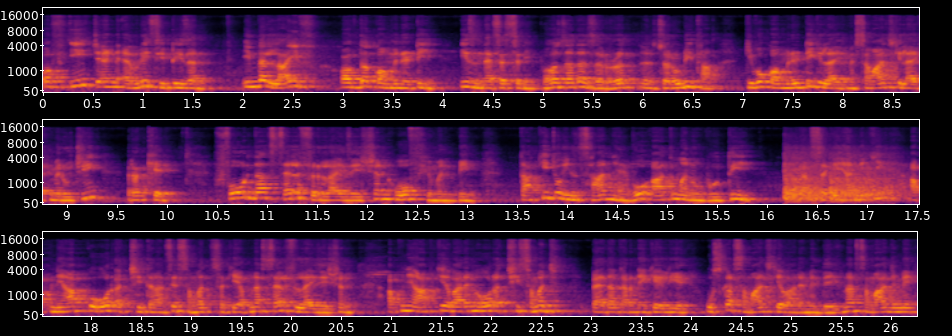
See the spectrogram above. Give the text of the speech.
of each and every citizen in the life of the community is necessary बहुत ज़्यादा ज़रूरत, ज़रूरी था कि वो कम्युनिटी की लाइफ में, समाज की लाइफ में रुचि रखे। For the self realization of human being ताकि जो इंसान है, वो आत्म अनुभूति कर सके कि अपने आप को और अच्छी तरह से समझ सके, अपना सेल्फ रिलाइजेशन अपने आप के बारे में और अच्छी समझ पैदा करने के लिए उसका समाज के बारे में देखना, समाज में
